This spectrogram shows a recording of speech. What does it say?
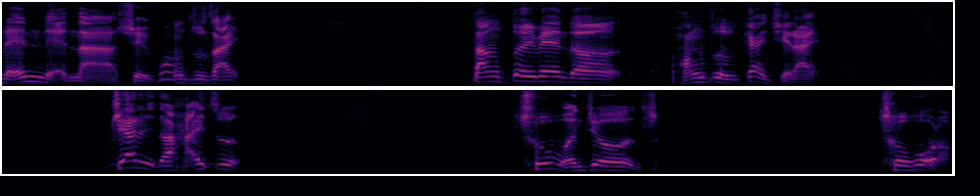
连连呐，血光之灾。当对面的房子盖起来，家里的孩子出门就车祸了，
